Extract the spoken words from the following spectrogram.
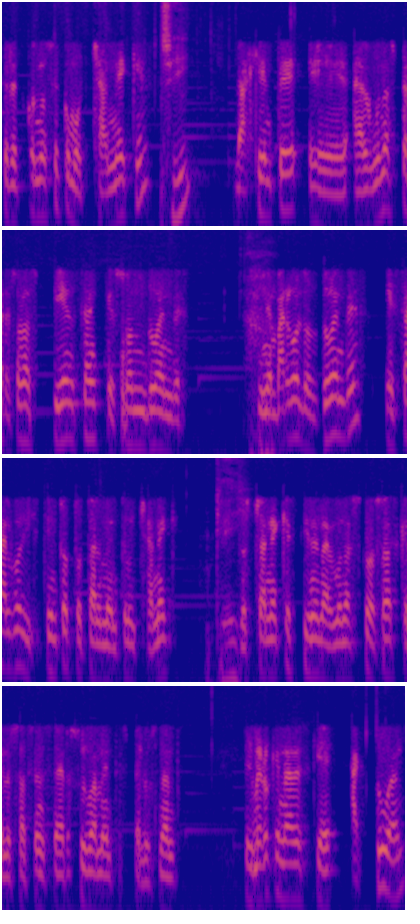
Se les conoce como chaneques. Sí. La gente, eh, algunas personas piensan que son duendes. Sin embargo, los duendes es algo distinto totalmente a un chaneque. Ok. Los chaneques tienen algunas cosas que los hacen ser sumamente espeluznantes. Primero que nada es que actúan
